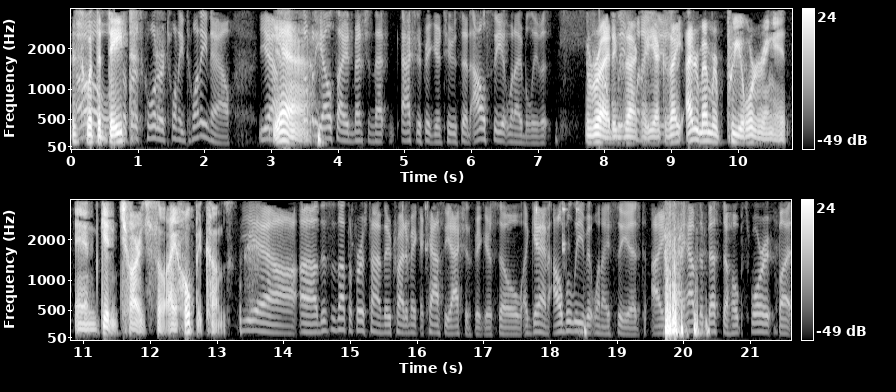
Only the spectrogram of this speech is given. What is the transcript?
is oh, what the oh, date. the first quarter of 2020 now. Yeah. Yeah. Somebody else I had mentioned that action figure to said, "I'll see it when I believe it." Right, believe it exactly. Yeah, because I I remember pre-ordering it and getting charged, so I hope it comes. Yeah, this is not the first time they've tried to make a Cassie action figure. So again, I'll believe it when I see it. I I have the best of hopes for it, but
